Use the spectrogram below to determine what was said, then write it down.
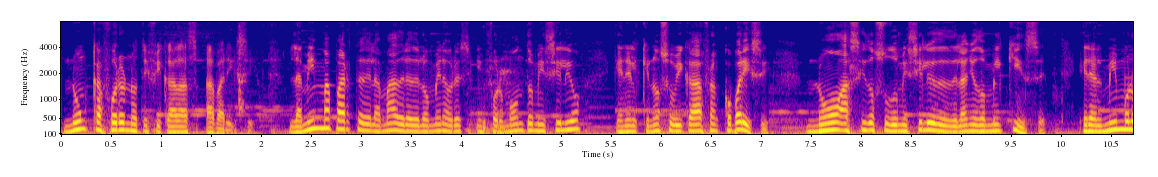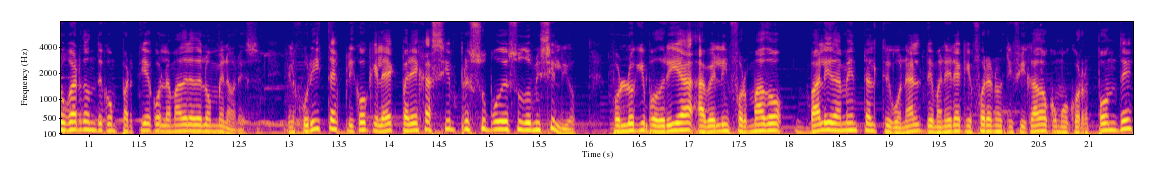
nunca fueron notificadas a Parisi. La misma parte de la madre de los menores informó un domicilio en el que no se ubicaba Franco Parisi. No ha sido su domicilio desde el año 2015. Era el mismo lugar donde compartía con la madre de los menores. El jurista explicó que la expareja siempre supo de su domicilio, por lo que podría haberle informado válidamente al tribunal de manera que fuera notificado como corresponde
